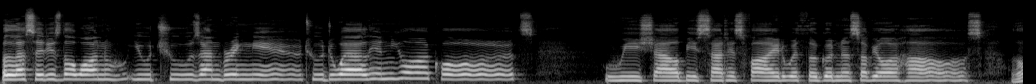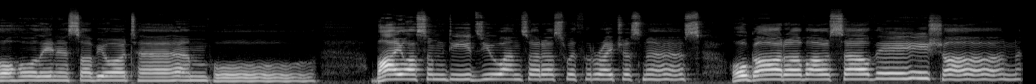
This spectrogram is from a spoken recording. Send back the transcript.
Blessed is the one you choose and bring near to dwell in your courts. We shall be satisfied with the goodness of your house, the holiness of your temple. By awesome deeds you answer us with righteousness, O God of our salvation,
